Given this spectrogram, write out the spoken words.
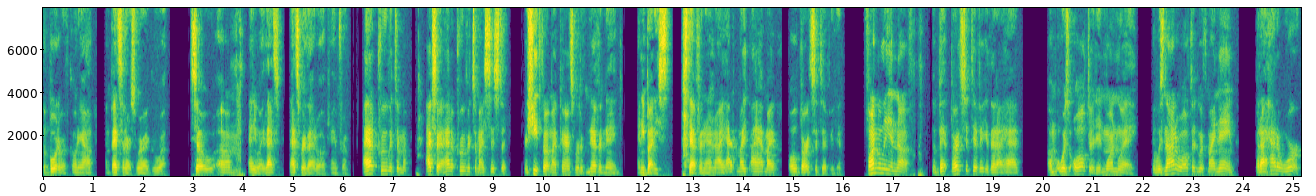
the border of Coney Island and Bensonhurst, where I grew up. So um, anyway, that's that's where that all came from. I had to prove it to my actually I had to prove it to my sister because she thought my parents would have never named anybody Stephan, and I had my I had my old birth certificate. Funnily enough, the birth certificate that I had um, was altered in one way. It was not altered with my name, but I had to work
